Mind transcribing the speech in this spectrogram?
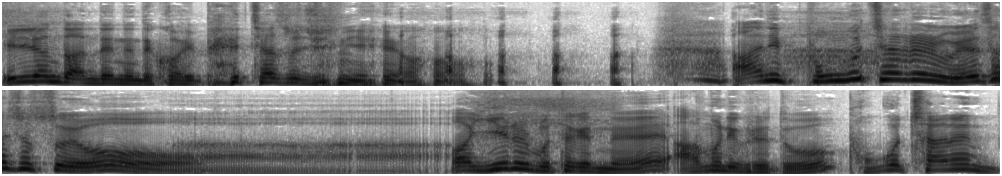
1년도 안 됐는데 거의 폐차 수준이에요. 아니 봉고차를 왜 사셨어요? 아... 아, 이해를 못하겠네. 아무리 그래도. 봉고차는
